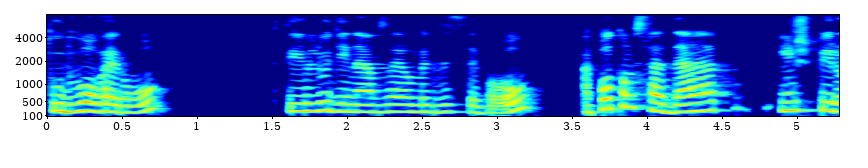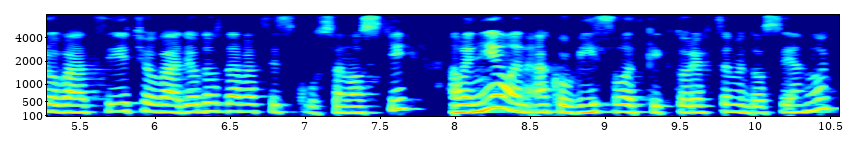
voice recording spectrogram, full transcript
tú dôveru tých ľudí navzájom medzi sebou a potom sa dá inšpirovať, sieťovať, odozdávať si skúsenosti, ale nie len ako výsledky, ktoré chceme dosiahnuť,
